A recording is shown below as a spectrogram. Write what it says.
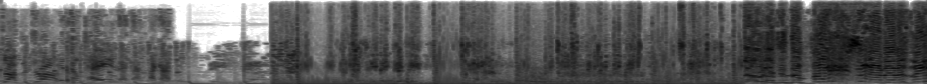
Drop the drugs. It's okay, nigga. I got... Yo, this is the funniest shit I've ever seen.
